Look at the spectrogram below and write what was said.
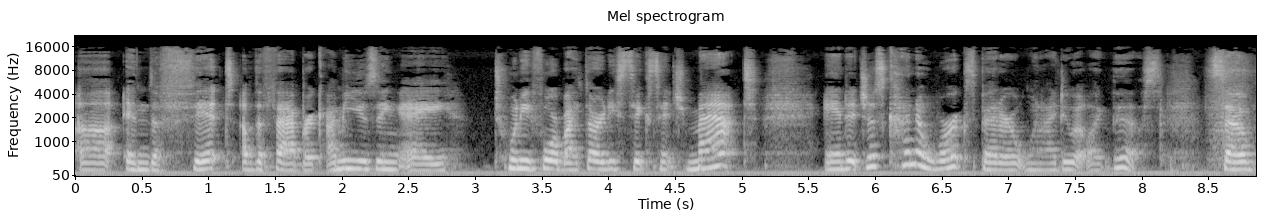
uh, and the fit of the fabric. I'm using a 24 by 36 inch mat and it just kind of works better when I do it like this. So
